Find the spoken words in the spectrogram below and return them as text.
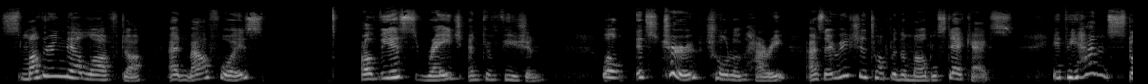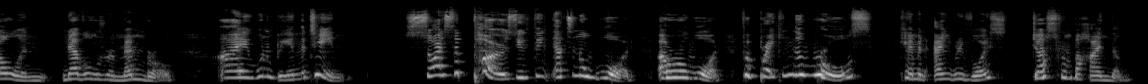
smothering their laughter at Malfoy's obvious rage and confusion. Well, it's true, chortled Harry as they reached the top of the marble staircase. If he hadn't stolen Neville's Remembrall, I wouldn't be in the team. So I suppose you think that's an award, a reward, for breaking the rules? came an angry voice just from behind them.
